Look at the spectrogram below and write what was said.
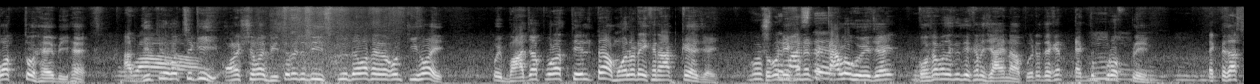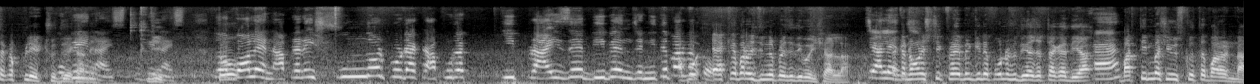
কত হেভি হ্যাঁ। আর দ্বিতীয় হচ্ছে কি অনেক সময় ভিতরে যদি স্ক্রু দেওয়া থাকে তখন কি হয়? ওই ভাজা পোড়ার তেলটা ময়লাটা এখানে আটকে যায়। তখন এখানে একটা কালো হয়ে যায় ঘষা মাঝে কিন্তু এখানে যায় না। এটা দেখেন একদম পুরো প্লেন একটা জাস্ট একটা প্লেট শুধু এখানে। নাইস খুবই নাইস তো বলেন আপনার এই সুন্দর প্রোডাক্ট আপুরা কি প্রাইজে দিবেন যে নিতে পারব তো? একেবারে অরিজিনাল প্রাইসে দিব ইনশাআল্লাহ. একটা নন স্টিক ফ্রাই প্যান কিনে পনেরোশো দুই হাজার টাকা দিয়া হ্যাঁ। বা তিন মাস ইউজ করতে পারেন না।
